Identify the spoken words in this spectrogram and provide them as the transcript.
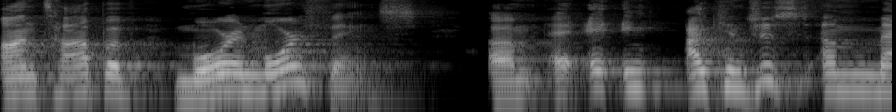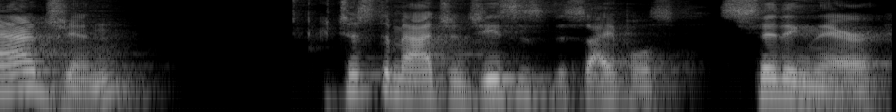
on top of more and more things. Um, and, and I can just imagine, just imagine Jesus' disciples sitting there,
